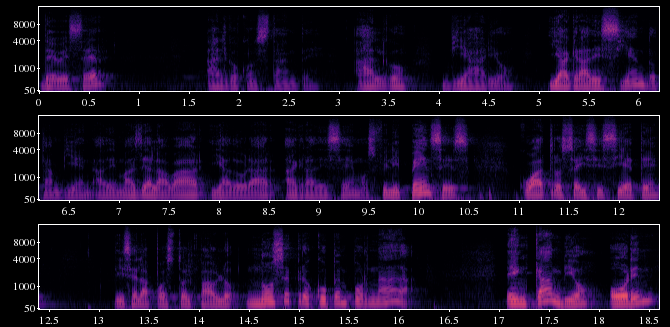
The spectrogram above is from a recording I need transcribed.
Debe ser algo constante, algo diario y agradeciendo también. Además de alabar y adorar, agradecemos. Filipenses 4, 6 y 7, dice el apóstol Pablo, no se preocupen por nada. En cambio, oren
